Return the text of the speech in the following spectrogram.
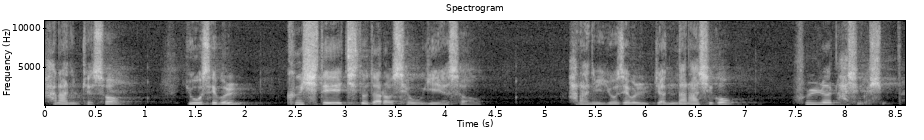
하나님께서 요셉을 그 시대의 지도자로 세우기 위해서 하나님이 요셉을 연단하시고 훈련하신 것입니다.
